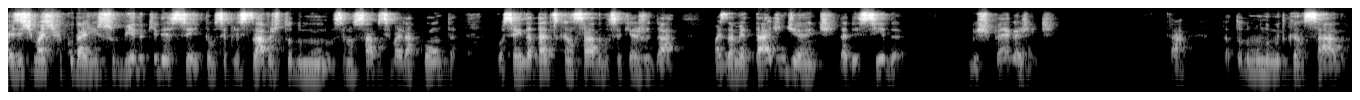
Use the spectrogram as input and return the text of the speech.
existe mais dificuldade em subir do que descer. Então você precisava de todo mundo, você não sabe se vai dar conta, você ainda está descansado, você quer ajudar, mas da metade em diante da descida, o bicho pega a gente, tá? Tá todo mundo muito cansado.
